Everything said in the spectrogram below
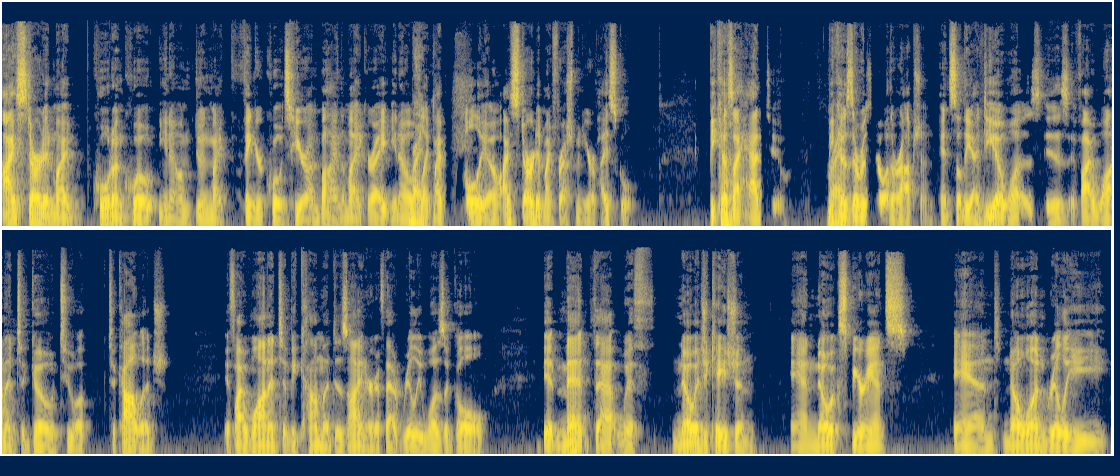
I started my quote unquote, you know, I'm doing my finger quotes here on behind the mic, right? You know, Right. like my portfolio, I started my freshman year of high school because I had to, because there was no other option. And so the mm-hmm. idea was is if I wanted to go to a to college, if I wanted to become a designer, if that really was a goal, it meant that with no education and no experience and no one really,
